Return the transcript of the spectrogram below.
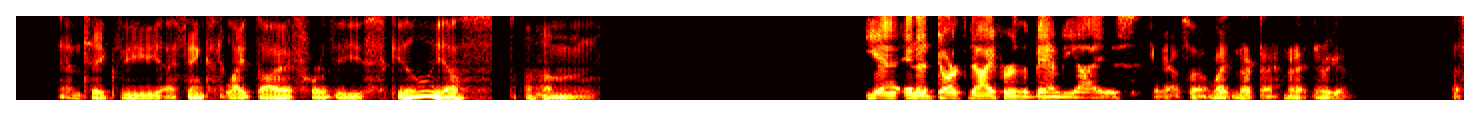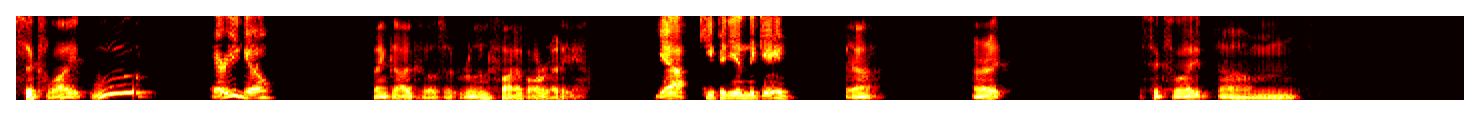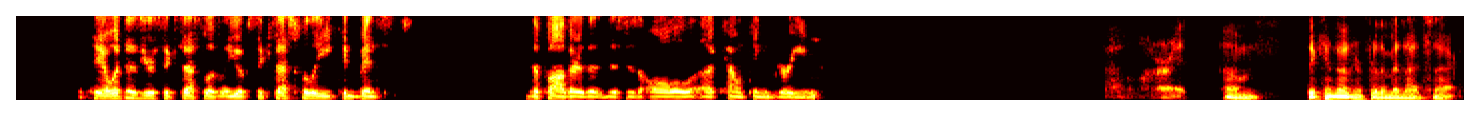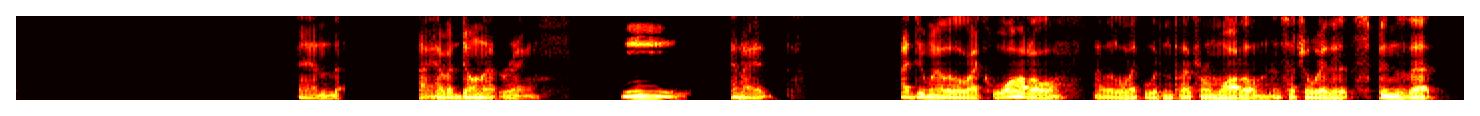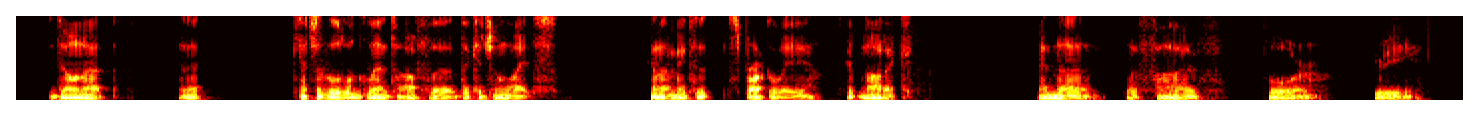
And take the, I think, light die for the skill. Yes. Um, Yeah, and a dark die for the Bambi eyes. Yeah, so light and dark die. All right, here we go. A six light. Woo! There you go. Thank God, because I was at ruined five already. Yeah, keeping you in the game. Yeah. All right. Six light. Um. Yeah, what does your success look like? You have successfully convinced the father that this is all a counting dream. Oh, all right. Um, they came down here for the midnight snack, and I have a donut ring, Mm. and I, I do my little like waddle, my little like wooden platform waddle in such a way that it spins that donut, and it catches a little glint off the the kitchen lights, kind of makes it sparkly, hypnotic, and the the five, four, three,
